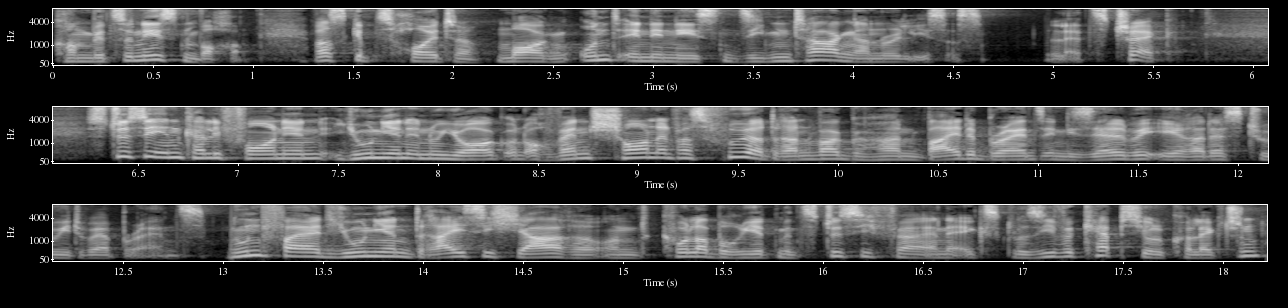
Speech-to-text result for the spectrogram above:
Kommen wir zur nächsten Woche. Was gibt's heute, morgen und in den nächsten sieben Tagen an Releases? Let's check. Stussy in Kalifornien, Union in New York und auch wenn Sean etwas früher dran war, gehören beide Brands in dieselbe Ära der Streetwear-Brands. Nun feiert Union 30 Jahre und kollaboriert mit Stussy für eine exklusive Capsule Collection,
